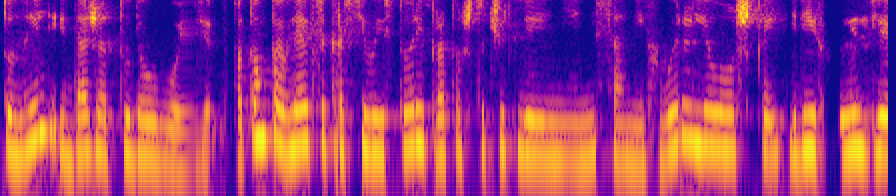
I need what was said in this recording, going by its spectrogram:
туннель и даже оттуда увозят. Потом появляются красивые истории про то, что чуть ли не они сами их вырыли ложкой или их вывезли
